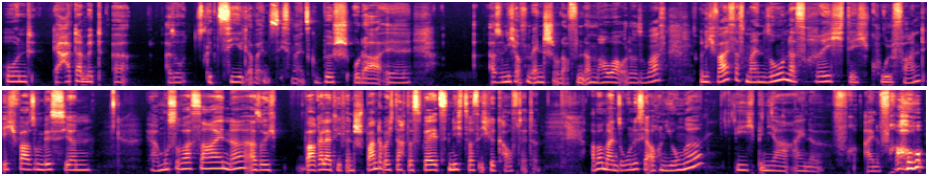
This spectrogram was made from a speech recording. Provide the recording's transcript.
und er hat damit äh, also gezielt, aber ins, ich mal, ins Gebüsch oder äh, also nicht auf Menschen oder auf einer Mauer oder sowas. Und ich weiß, dass mein Sohn das richtig cool fand. Ich war so ein bisschen, ja, muss sowas sein, ne? Also ich war relativ entspannt, aber ich dachte, das wäre jetzt nichts, was ich gekauft hätte. Aber mein Sohn ist ja auch ein Junge. Ich bin ja eine, eine Frau.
